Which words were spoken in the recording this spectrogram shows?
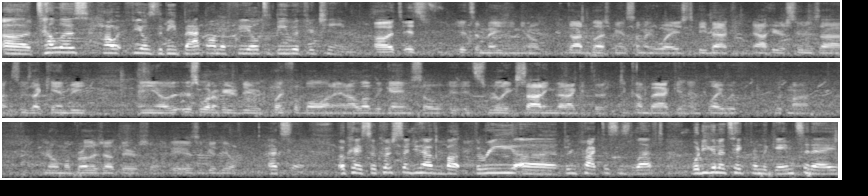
Uh, tell us how it feels to be back on the field, to be with your team. Oh, it's, it's it's amazing. You know, God bless me in so many ways to be back out here as soon as I as soon as I can be. And you know, this is what I'm here to do: to play football, and, and I love the game. So it, it's really exciting that I get to, to come back and, and play with with my you know my brothers out there. So it is a good deal. Excellent. Okay, so coach said you have about three uh, three practices left. What are you going to take from the game today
